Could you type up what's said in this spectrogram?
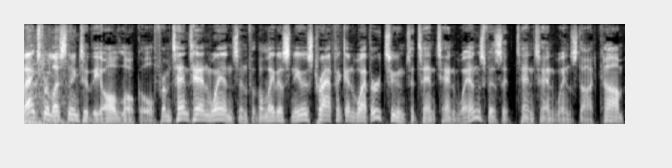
Thanks for listening to the All Local from 1010 WINS. And for the latest news, traffic, and weather, tune to 1010 WINS. Visit 1010wins.com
